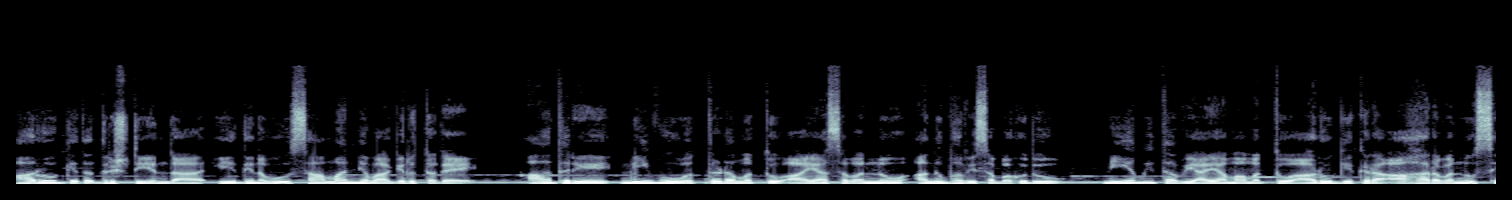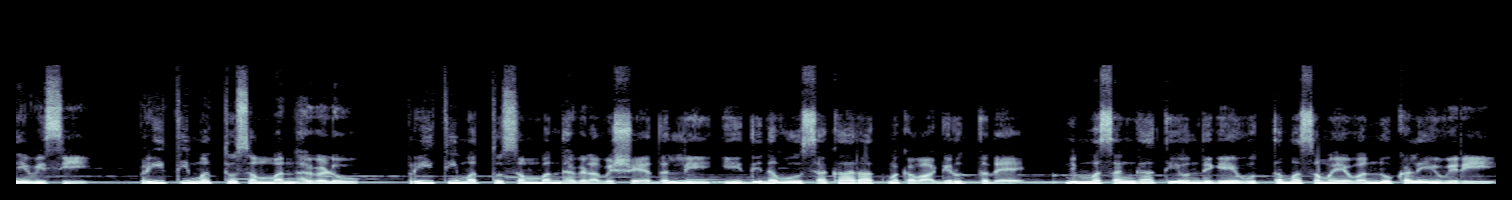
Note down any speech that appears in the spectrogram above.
ಆರೋಗ್ಯದ ದೃಷ್ಟಿಯಿಂದ ಈ ದಿನವು ಸಾಮಾನ್ಯವಾಗಿರುತ್ತದೆ. ಆದರೆ ನೀವು ಒತ್ತಡ ಮತ್ತು ಆಯಾಸವನ್ನು ಅನುಭವಿಸಬಹುದು. ನಿಯಮಿತ ವ್ಯಾಯಾಮ ಮತ್ತು ಆರೋಗ್ಯಕರ ಆಹಾರವನ್ನು ಸೇವಿಸಿ. ಪ್ರೀತಿ ಮತ್ತು ಸಂಬಂಧಗಳು. ಪ್ರೀತಿ ಮತ್ತು ಸಂಬಂಧಗಳ ವಿಷಯದಲ್ಲಿ ಈ ದಿನವು ಸಕಾರಾತ್ಮಕವಾಗಿರುತ್ತದೆ. ನಿಮ್ಮ ಸಂಗಾತಿಯೊಂದಿಗೆ ಉತ್ತಮ ಸಮಯವನ್ನು ಕಳೆಯುವಿರಿ.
